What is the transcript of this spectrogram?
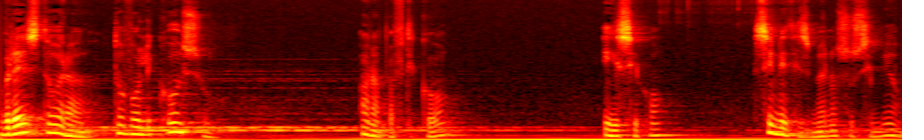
Βρες τώρα το βολικό σου αναπαυτικό, ήσυχο, συνηθισμένο σου σημείο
